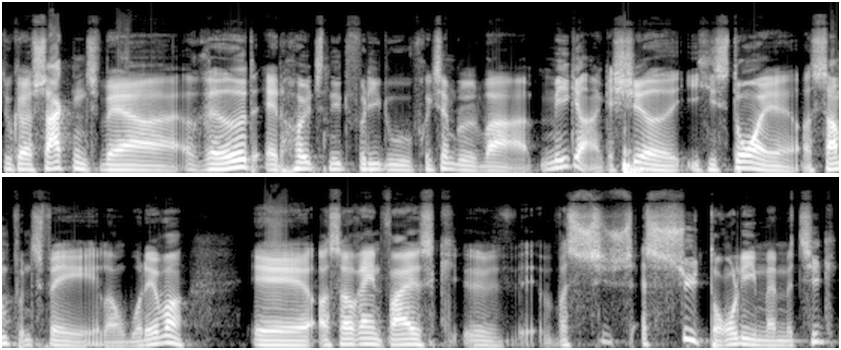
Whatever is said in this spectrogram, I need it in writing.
du kan jo sagtens være reddet af et højt snit, fordi du for eksempel var mega engageret i historie og samfundsfag eller whatever, øh, og så rent faktisk øh, var sy- altså sygt dårlig i matematik,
